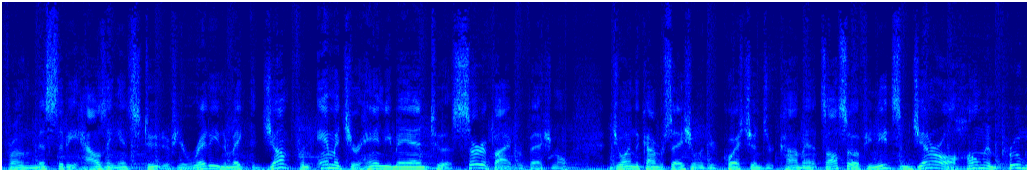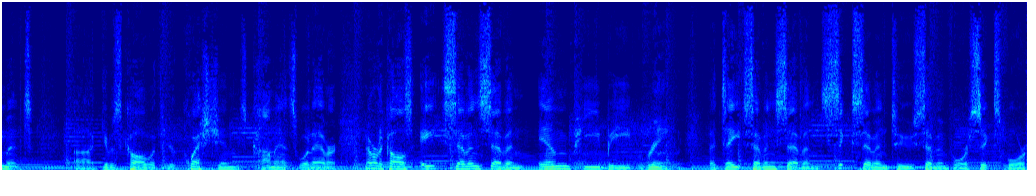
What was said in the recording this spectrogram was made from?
from the Mississippi Housing Institute. If you're ready to make the jump from amateur handyman to a certified professional, join the conversation with your questions or comments. Also, if you need some general home improvement, uh, give us a call with your questions, comments, whatever. Number to call is 877 MPB Ring. That's 877 672 7464.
